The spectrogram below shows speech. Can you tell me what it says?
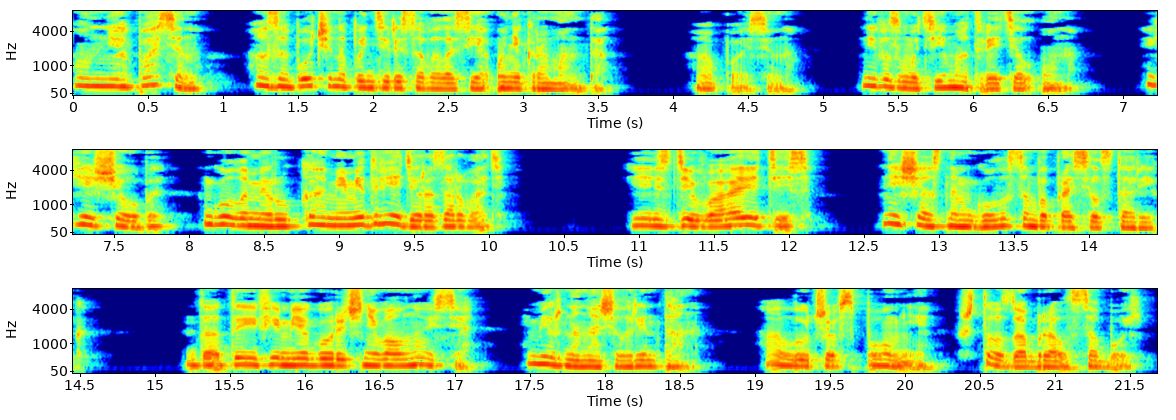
«Он не опасен?» – озабоченно поинтересовалась я у некроманта. «Опасен», – невозмутимо ответил он. «Еще бы, голыми руками медведя разорвать». «Издеваетесь?» – несчастным голосом вопросил старик. «Да ты, Ефим Егорыч, не волнуйся», – мирно начал Рентан. «А лучше вспомни, что забрал с собой».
